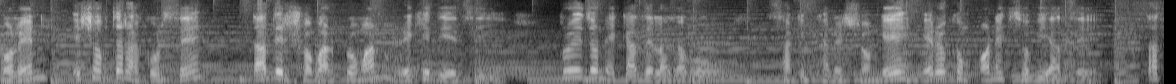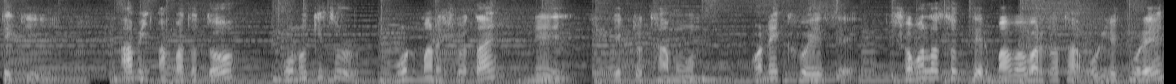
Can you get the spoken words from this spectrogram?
বলেন, এসব যারা করছে, তাদের সবার প্রমাণ রেখে দিয়েছি। প্রয়োজনে কাজে লাগাবো। সাকিব খানের সঙ্গে এরকম অনেক ছবি আছে। তাতে কি? আমি আপাতত কোনো কিছুর মন মানসিকতায় নেই। একটু থামুন, অনেক হয়েছে। সমালোচকদের মা বাবার কথা উল্লেখ করে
